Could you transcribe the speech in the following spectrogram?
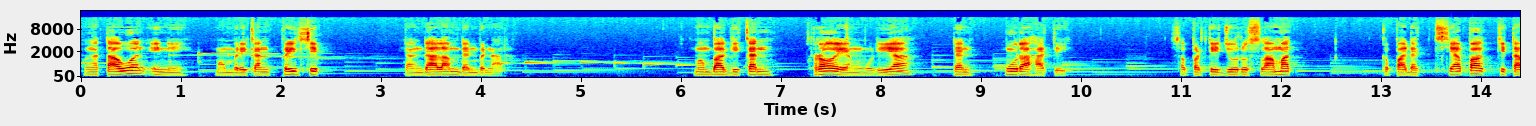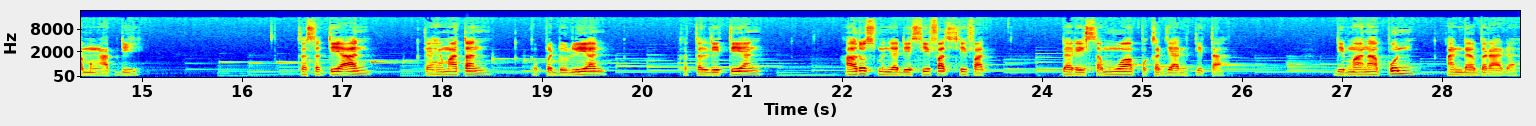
pengetahuan ini memberikan prinsip yang dalam dan benar. Membagikan roh yang mulia dan murah hati, seperti juru selamat kepada siapa kita mengabdi, kesetiaan, kehematan, kepedulian, ketelitian harus menjadi sifat-sifat dari semua pekerjaan kita, di mana pun Anda berada.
